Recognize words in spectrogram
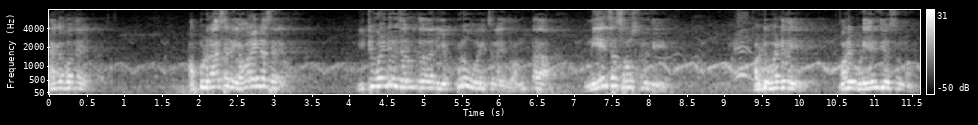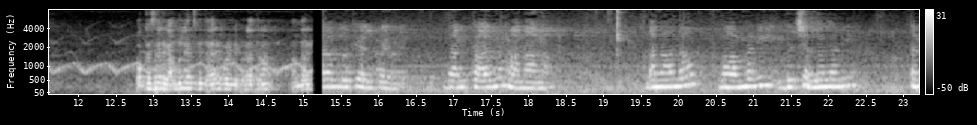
లేకపోతే అప్పుడు రాశారు ఎవరైనా సరే ఇటువంటివి జరుగుతుందని ఎప్పుడూ ఊహించలేదు. అంత నీచ సంస్కృతి అటువంటిది మనం ఇప్పుడు ఏం చేస్తున్నాం? ఒక్కసారి అంబులెన్స్కి దారిపండి ప్రార్థన. అందరికీ వెళ్ళిపోయింది. దానికి కారణం మా నాన్న. మా నాన్న మా అమ్మని ఇద్దరు చెల్లెలని తన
